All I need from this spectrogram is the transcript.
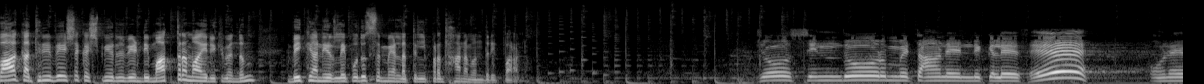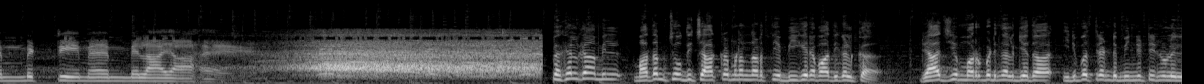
പാക് അധിനിവേശ കശ്മീരിന് വേണ്ടി മാത്രമായിരിക്കുമെന്നും ബിക്കാനീറിലെ പൊതുസമ്മേളനത്തിൽ പ്രധാനമന്ത്രി പറഞ്ഞു. ജോ സിന്ദൂർ മിട്ടാനെ നിക്കലേ उन्हें मिट्टी में मिलाया है പെഹൽഗാമിൽ മതം ചോദിച്ച് ആക്രമണം നടത്തിയ ഭീകരവാദികൾക്ക് രാജ്യം മറുപടി നൽകിയത് ഇരുപത്തിരണ്ട് മിനിറ്റിനുള്ളിൽ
